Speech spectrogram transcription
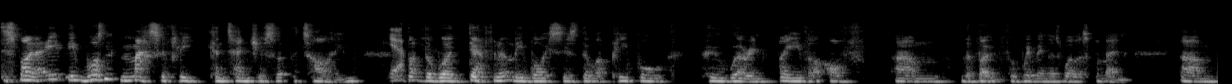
despite that, it, it, wasn't massively contentious at the time. Yeah. But there were definitely voices. There were people who were in favour of um, the vote for women as well as for men. Um,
